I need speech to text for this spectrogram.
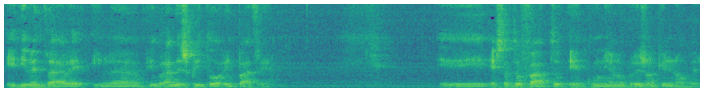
e diventare il più grande scrittore in patria. E è stato fatto e alcuni hanno preso anche il Nobel.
